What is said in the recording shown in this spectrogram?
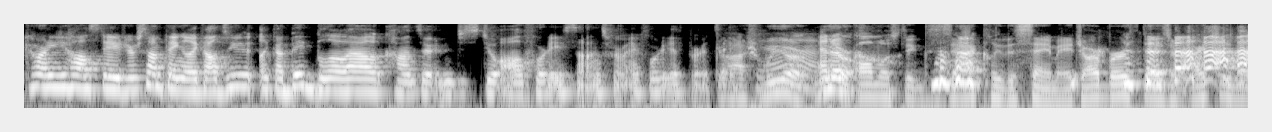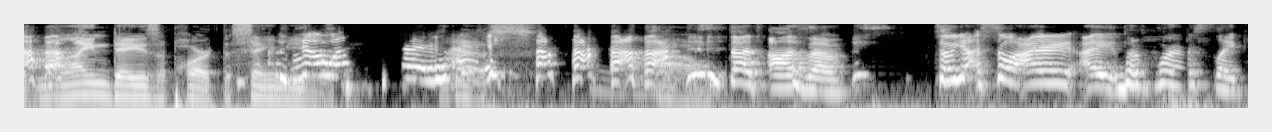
Carnegie Hall stage or something. Like I'll do like a big blowout concert and just do all 40 songs for my 40th birthday. Gosh, we are Yeah. we are almost exactly the same age. Our birthdays are actually like nine days apart, the same year. No way! Yes. Wow. That's awesome. So yeah, so I, I, but of course, like,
